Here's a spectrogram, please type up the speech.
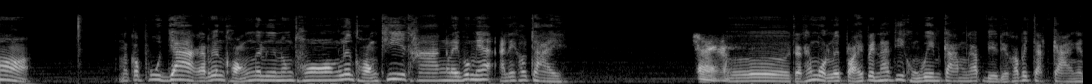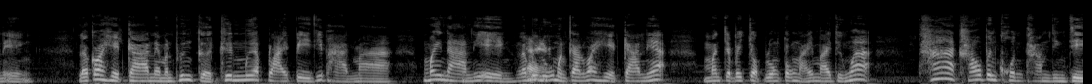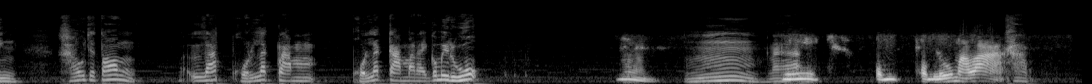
มันก็พูดยากอะเรื่องของเงินเงินทองทอง เรื่องของที่ทางอะไรพวกเนี้ย อันนี้เข้าใจ ใช่ครับเออแต่ทั้งหมดเลยปล่อยให้เป็นหน้าที่ของเวรกรรมครับเดี๋ยวเดี๋ยวเขาไปจัดการกันเอง แล้วก็เหตุการณ์เนี่ยมันเพิ่งเกิดขึ้นเมื่อปลายปีที่ผ่านมาไม่นานนี้เอง แล้วไม่รู้เหมือนกันว่าเหตุการณ์เนี้ยมันจะไปจบลงตรงไหนหมายถึงว่า ถ้าเขาเป็นคนทำจริง ๆ เขาจะต้องรับผลละกรรม ผลละกรรมอะไรก็ไม่รู้ อืม อืมนะมีฮะผมผมรู้มาว่าครับ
